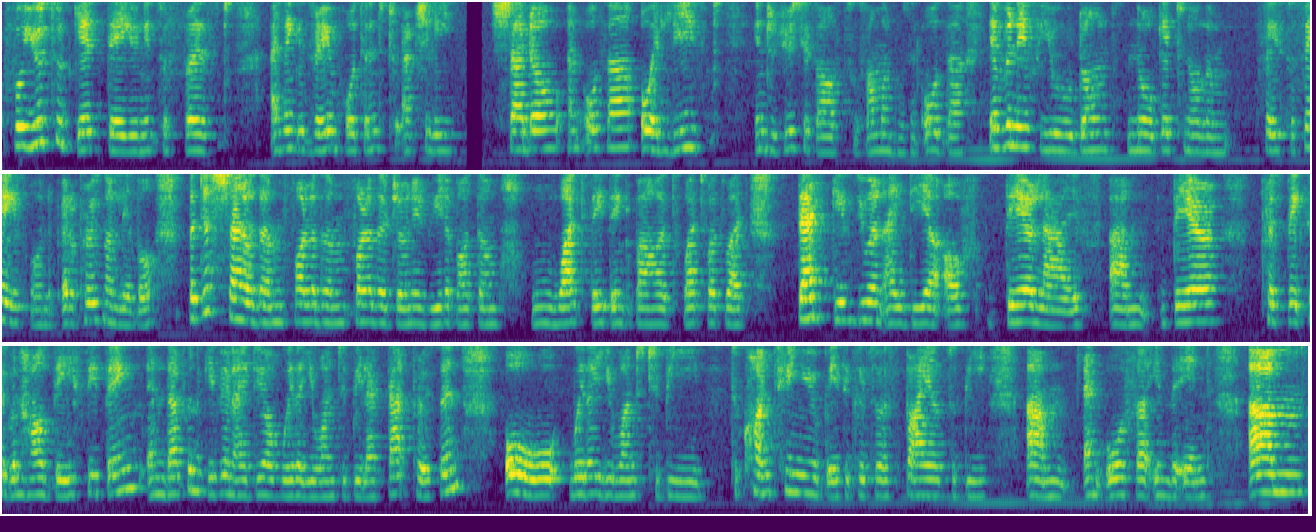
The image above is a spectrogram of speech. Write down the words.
for you to get there you need to first i think it's very important to actually shadow an author or at least introduce yourself to someone who's an author even if you don't know get to know them face to face or at a personal level but just shadow them follow them follow their journey read about them what they think about what what what. That gives you an idea of their life um, their perspective and how they see things and that's going to give you an idea of whether you want to be like that person or whether you want to be to continue basically to aspire to be um, an author in the end. Um,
